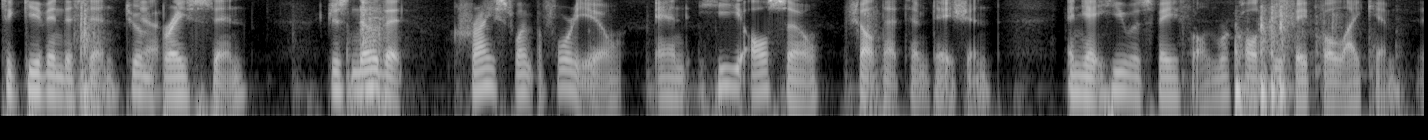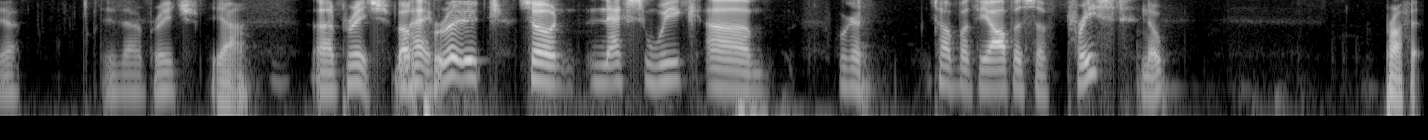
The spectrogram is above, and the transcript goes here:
to give into sin, to Yeah. embrace sin, just know that Christ went before you, and he also felt that temptation, and yet he was faithful, and we're called to be faithful like him. Do that a preach. Yeah. Uh, preach. But hey, preach. so next week, um, we're gonna talk about the office of priest, Nope. Prophet.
